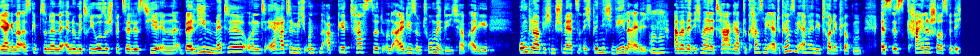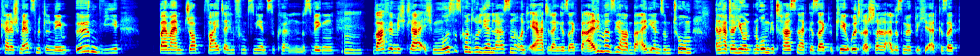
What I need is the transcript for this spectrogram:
Ja, genau. Es gibt so einen Endometriose-Spezialist hier in Berlin, Mette, und er hatte mich unten abgetastet und all die Symptome, die ich habe, all die unglaublichen Schmerzen. Ich bin nicht wehleidig, mhm. aber wenn ich meine Tage habe, du kannst mich, du kannst mich einfach in die Tonne kloppen. Es ist keine Chance, wenn ich keine Schmerzmittel nehme, irgendwie bei meinem Job weiterhin funktionieren zu können. Deswegen mhm. war für mich klar, ich muss es kontrollieren lassen. Und er hatte dann gesagt, bei all dem, was sie haben, bei all ihren Symptomen, dann hat er hier unten rumgetastet und hat gesagt, okay, Ultraschall, alles Mögliche. Er hat gesagt,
